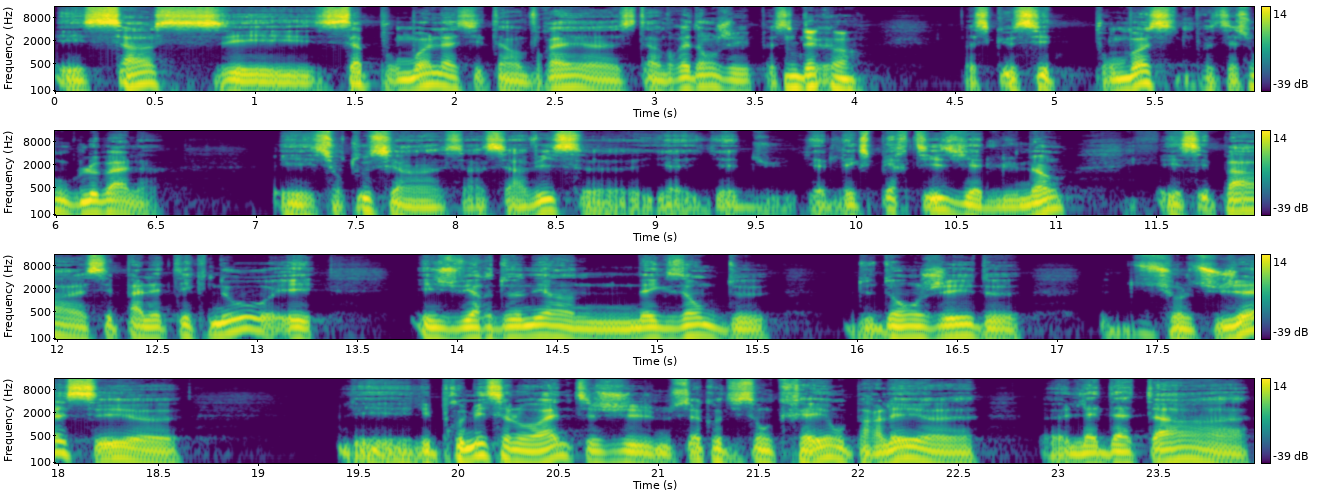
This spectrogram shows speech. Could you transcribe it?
et ça, c'est ça pour moi là, c'est un vrai, c'est un vrai danger parce que parce que c'est pour moi c'est une prestation globale et surtout c'est un, un, service. Il y a, y, a du, y a de l'expertise, il y a de l'humain et c'est pas c'est pas la techno. Et, et je vais redonner un exemple de, de danger de, de, sur le sujet. C'est euh, les, les, premiers salons rent. Je me souviens quand ils sont créés, on parlait euh, la data,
